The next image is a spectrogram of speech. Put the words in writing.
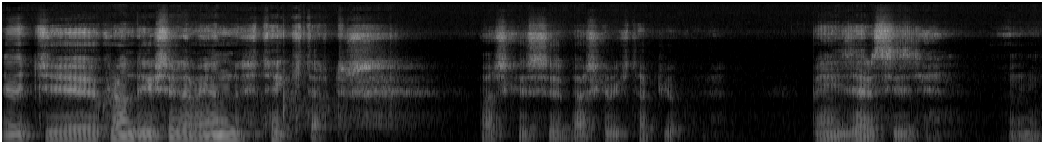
Evet, e, Kur'an değiştirilemeyen tek kitaptır. Başkası, başka bir kitap yok. Benzersiz yani.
